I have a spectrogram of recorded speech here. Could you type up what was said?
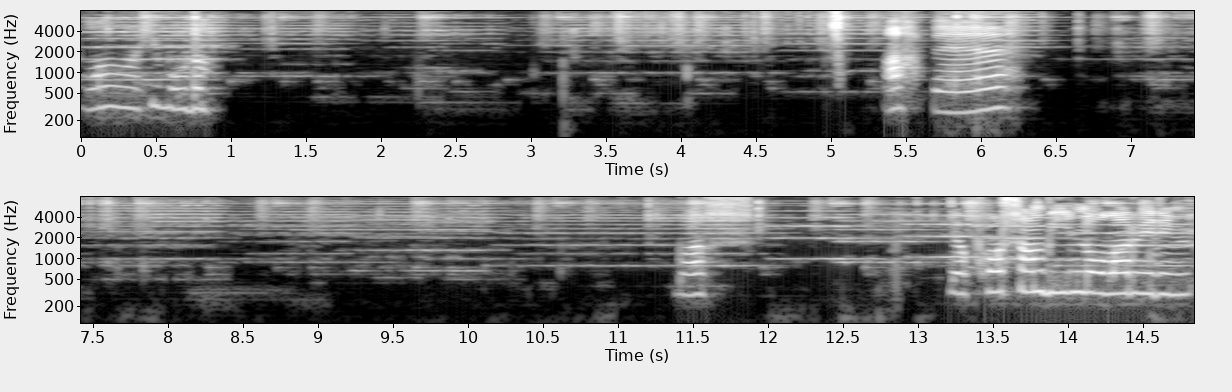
Vallahi buldum. Ah be. Yaparsam bin dolar verin.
